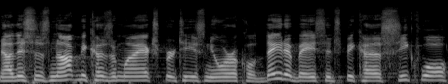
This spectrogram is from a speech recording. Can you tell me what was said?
Now, this is not because of my expertise in the Oracle database, it's because SQL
